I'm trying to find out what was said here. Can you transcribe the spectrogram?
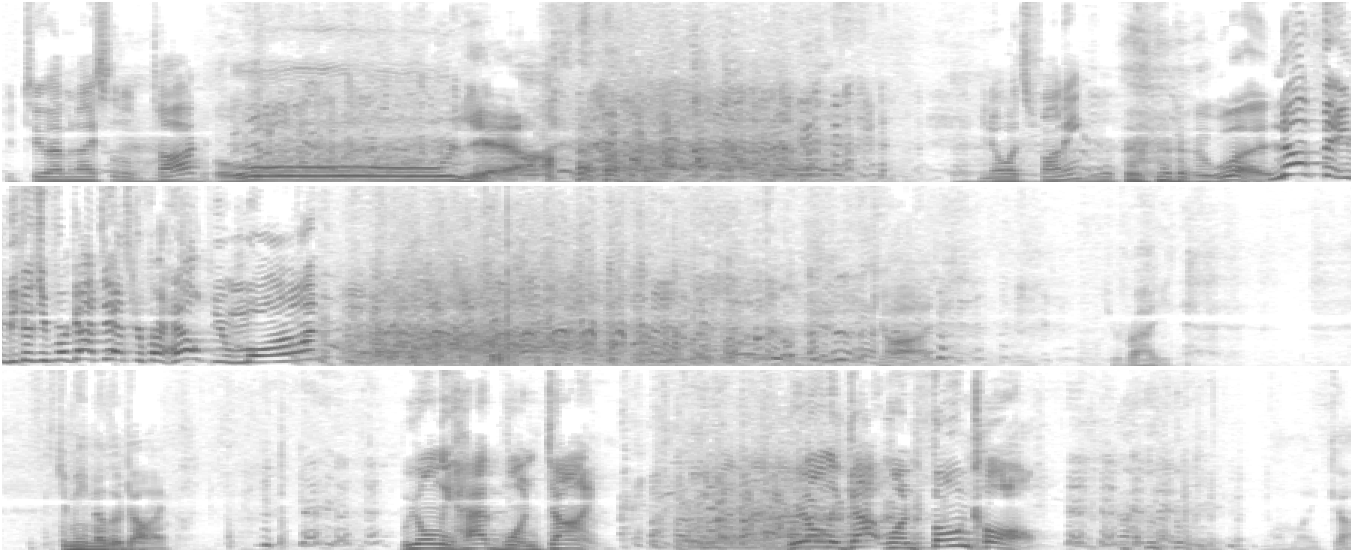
You two have a nice little talk. Oh, yeah. You know what's funny? what? Nothing, because you forgot to ask her for help, you moron! God. You're right. Give me another dime. We only had one dime. We only got one phone call. Oh my God.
